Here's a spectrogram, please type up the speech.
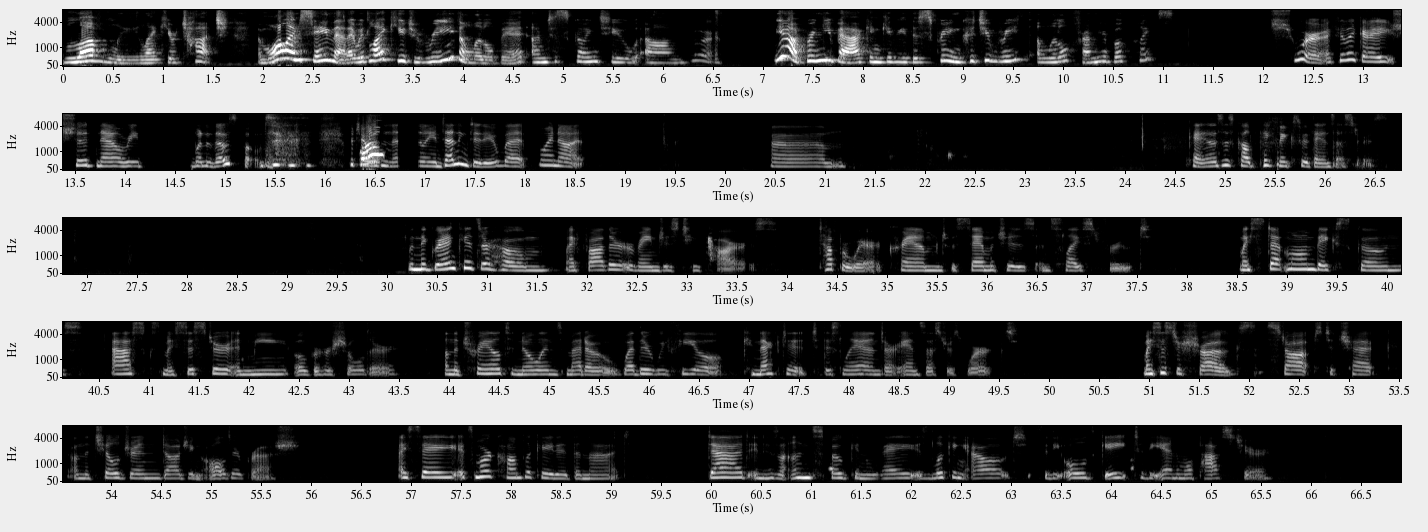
lovely, like your touch. And while I'm saying that, I would like you to read a little bit. I'm just going to, um, sure. yeah, bring you back and give you the screen. Could you read a little from your book, please? Sure. I feel like I should now read one of those poems, which well, I wasn't necessarily intending to do, but why not? Um, okay, this is called Picnics with Ancestors. When the grandkids are home, my father arranges two cars Tupperware crammed with sandwiches and sliced fruit. My stepmom bakes scones, asks my sister and me over her shoulder on the trail to Nolan's meadow whether we feel connected to this land our ancestors worked. My sister shrugs, stops to check on the children dodging alder brush. I say it's more complicated than that. Dad, in his unspoken way, is looking out for the old gate to the animal pasture.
